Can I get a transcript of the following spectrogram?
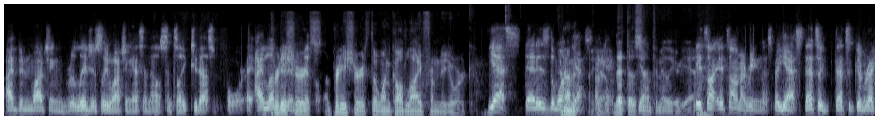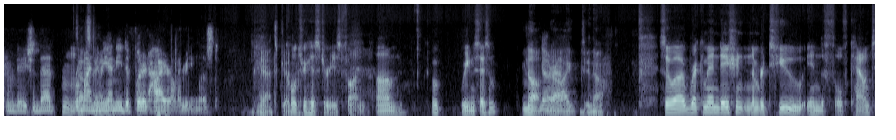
I've been watching religiously watching SNL since like 2004. I, I I'm loved pretty it. in sure mid- I'm pretty sure it's the one called Live from New York. yes, that is the one. And I- yes, yeah. okay. That does Yeah. sound familiar. Yeah. It's on it's on my reading list. But yes, that's a that's a good recommendation. That Hmm. reminded me I need to put it higher on my reading list. Yeah, it's good. Culture history is fun. Um, oh, were you gonna say something? No, No, no, no. I no. So, uh, recommendation number two in the full count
